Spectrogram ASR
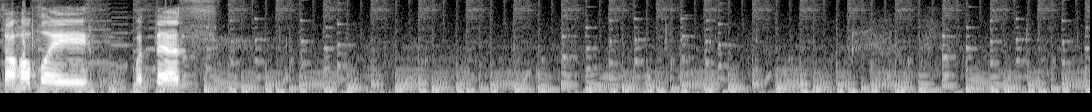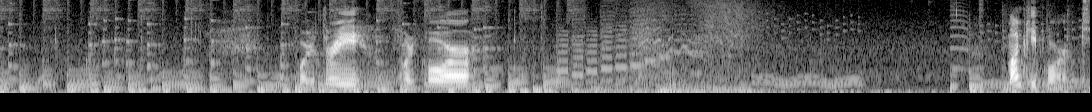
So hopefully with this. Forty-four. Monkeyport.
